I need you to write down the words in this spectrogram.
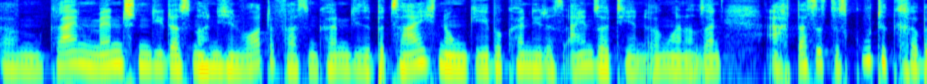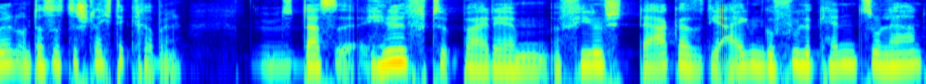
ähm, kleinen Menschen, die das noch nicht in Worte fassen können, diese Bezeichnung gebe, können die das einsortieren irgendwann und sagen, ach, das ist das gute Kribbeln und das ist das schlechte Kribbeln. Mhm. Das hilft bei dem viel stärker, die eigenen Gefühle kennenzulernen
